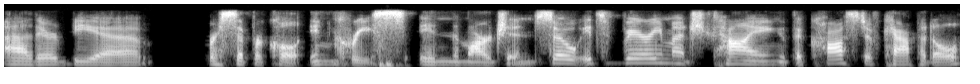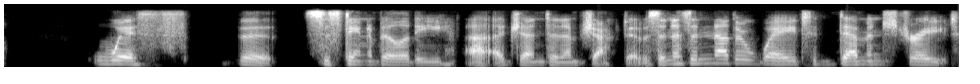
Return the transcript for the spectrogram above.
uh, there'd be a reciprocal increase in the margin. So it's very much tying the cost of capital with the sustainability uh, agenda and objectives. And as another way to demonstrate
